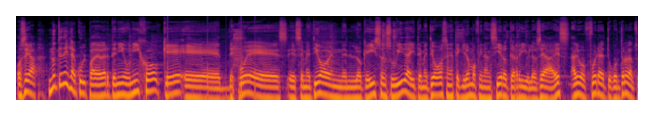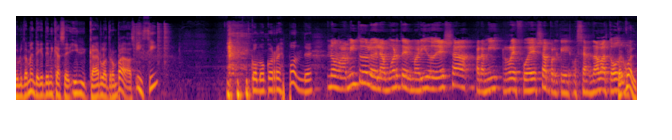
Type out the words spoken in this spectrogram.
o sea, no tenés la culpa de haber tenido un hijo que eh, después eh, se metió en, en lo que hizo en su vida y te metió vos en este quilombo financiero terrible. O sea, es algo fuera de tu control absolutamente. ¿Qué tenés que hacer? Ir y caerlo a trompadas. Y sí, como corresponde. No, a mí todo lo de la muerte del marido de ella, para mí re fue ella porque, o sea, daba todo. Tal cual.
